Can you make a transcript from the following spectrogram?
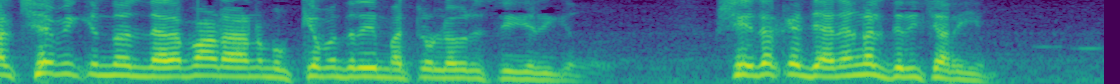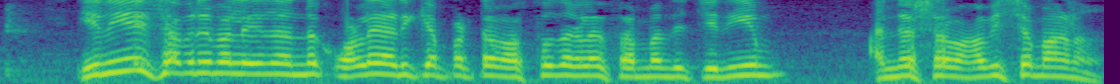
ആക്ഷേപിക്കുന്ന ഒരു നിലപാടാണ് മുഖ്യമന്ത്രിയും മറ്റുള്ളവരും സ്വീകരിക്കുന്നത്. പക്ഷെ ഇതൊക്കെ ജനങ്ങൾ തിരിച്ചറിയും. ഇനിയും ശബരിമലയിൽ നിന്ന് കൊള്ളയടിക്കപ്പെട്ട വസ്തുതകളെ സംബന്ധിച്ച് ഇനിയും അന്വേഷണം ആവശ്യമാണ്.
